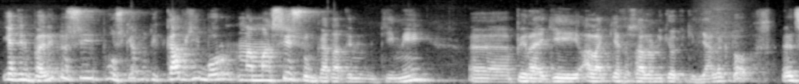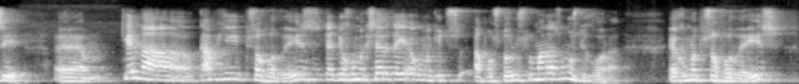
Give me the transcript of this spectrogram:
Για την περίπτωση που σκέφτονται ότι κάποιοι μπορούν να μασίσουν κατά την κοινή ε, πυραϊκή αλλά και θεσσαλονικιώτικη διάλεκτο. Έτσι. Ε, και να, κάποιοι ψοφοδεείς, γιατί έχουμε, ξέρετε, έχουμε και τους αποστόλους του μαρασμού στη χώρα. Έχουμε ψοφοδεείς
